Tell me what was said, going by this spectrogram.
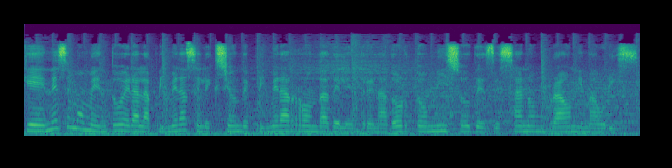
que en ese momento era la primera selección de primera ronda del entrenador Tom Izzo desde Shannon Brown y Maurice.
